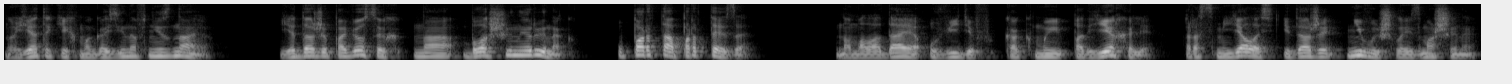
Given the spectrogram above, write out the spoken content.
Но я таких магазинов не знаю. Я даже повез их на блошиный рынок, у порта Портеза. Но молодая, увидев, как мы подъехали, рассмеялась и даже не вышла из машины.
